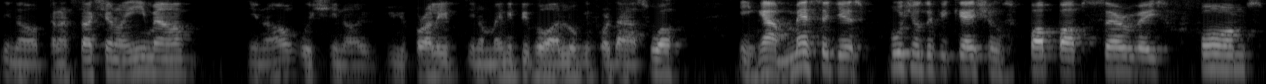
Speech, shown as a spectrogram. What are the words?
you know, transactional email, you know, which, you know, you probably, you know, many people are looking for that as well. In-app messages, push notifications, pop-ups, surveys, forms,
